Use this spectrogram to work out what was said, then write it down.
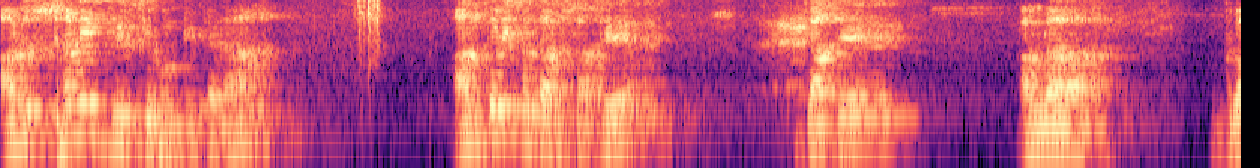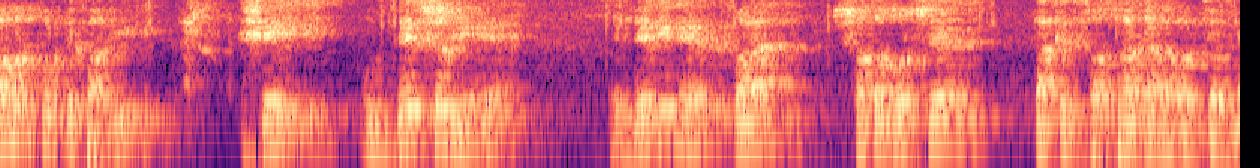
আনুষ্ঠানিক দৃষ্টিভঙ্গিতে না, আন্তরিকতার সাথে যাতে আমরা গ্রহণ করতে পারি, সেই উদ্দেশ্য নিয়ে লেনিনের প্রয়াণ শতবর্ষে তাকে শ্রদ্ধা জানাবার জন্য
